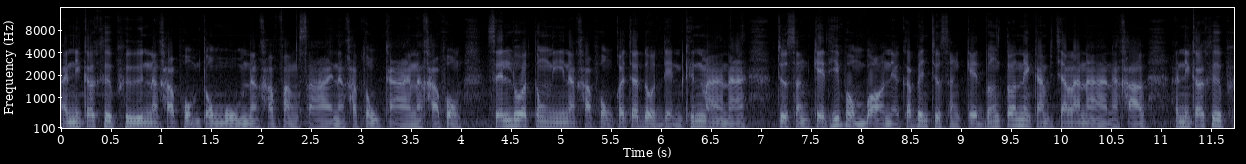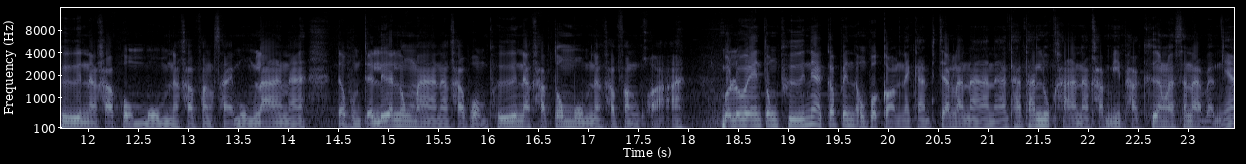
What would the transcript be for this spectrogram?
อันนี้ก็คือพื้นนะครับผมตรงมุมนะครับฝั่งซ้ายนะครับตรงกลางนะครับผมเส้นลวดตรงนี้นะครับผมก็จะโดดเด่นขึ้นมานะ จุดสังเกตที่ผมบอกเนี่ยก็เป็นจุดสังเกตเบื้องต้นในการพิจารณานะครับ อันนี้ก็คือพื้นนะครับผมมุมนะครับฝั่งซ้ายมุมล่างนะเดี๋ยวผมจะเลื่อนลงมานะครับผมพื้นนะครับตรงมุมนะครับฝั่งขวา บริเวณตรงพื้นเนี่ยก็เป็นองค์ประกอบในการพิจารณานะ ถ้าท่านลูกค้านะครับมีพักเครื่องลักษณะแบบนี้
